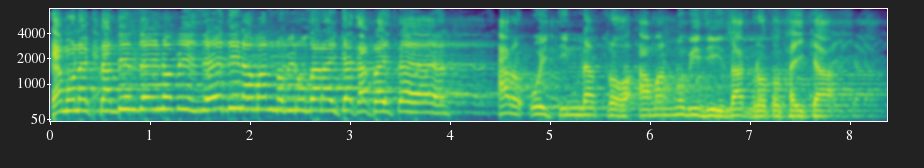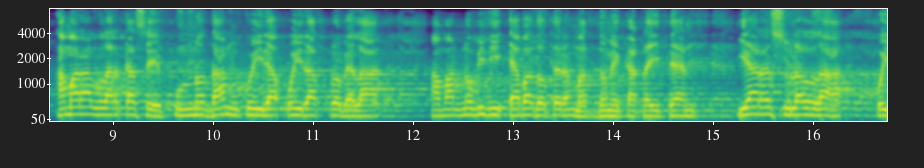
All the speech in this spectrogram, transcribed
এমন একটা দিন যে নবী যে দিন আমার নবীর উদারাইকা কাটাইতেন আর ওই তিন রাত্র আমার নবীজি জাগ্রত থাইকা। আমার আল্লাহর কাছে পূর্ণ দান কইরা ওই রাত্রবেলা আমার নবীজি আবাদতের মাধ্যমে কাটাইতেন। ইয়া রাসূলুল্লাহ ওই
